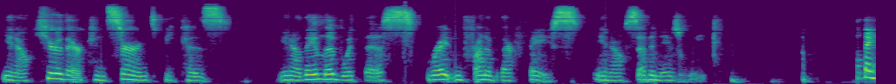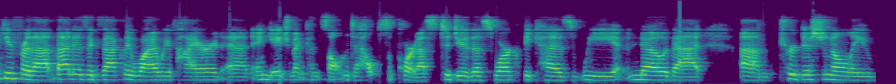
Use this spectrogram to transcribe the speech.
you know hear their concerns because you know they live with this right in front of their face you know seven days a week Thank you for that. That is exactly why we've hired an engagement consultant to help support us to do this work because we know that um, traditionally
